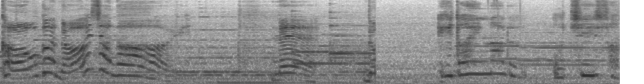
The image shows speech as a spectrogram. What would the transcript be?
顔がないじゃない。ねえど偉大なるおじい様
